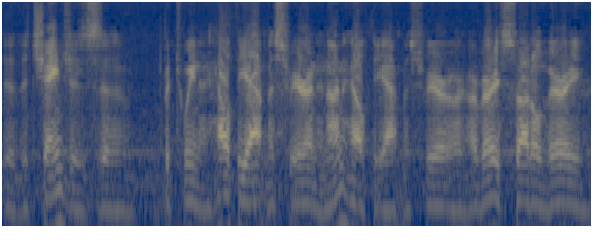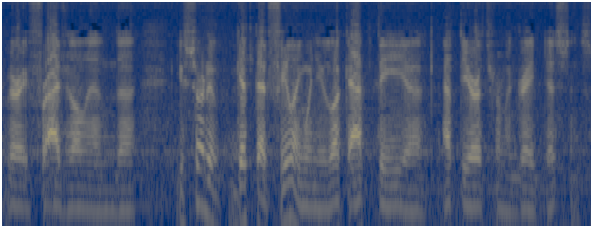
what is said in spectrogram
the, the, changes between a healthy atmosphere and an unhealthy atmosphere are, are very subtle, very, very fragile, and uh, you sort of get that feeling when you look at the, uh, at the Earth from a great distance.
